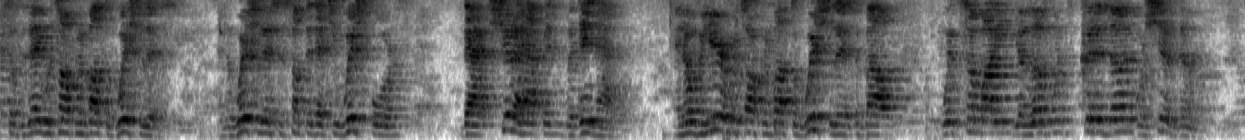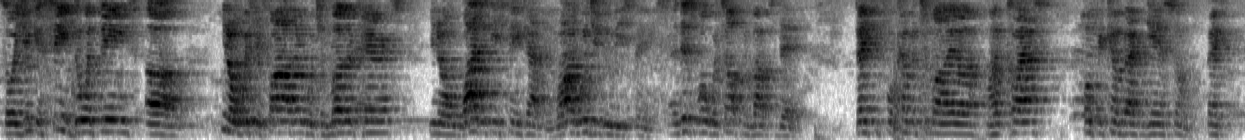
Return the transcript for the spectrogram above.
So today we're talking about the wish list. And the wish list is something that you wish for that should have happened but didn't happen. And over here we're talking about the wish list about what somebody, your loved one, could have done or should have done. So as you can see, doing things, uh, you know, with your father, with your mother, parents, you know, why did these things happen? Why would you do these things? And this is what we're talking about today. Thank you for coming to my, uh, my class. Hope you come back again soon. Thank you.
